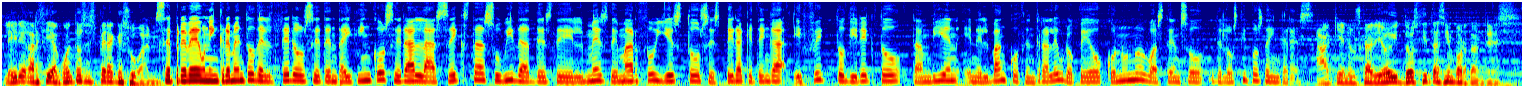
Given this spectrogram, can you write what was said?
Leire García, ¿cuánto se espera que suban? Se prevé un incremento del 0,75, será la sexta subida desde el mes de marzo y esto se espera que tenga efecto directo también en el Banco Central Europeo con un nuevo ascenso de los tipos de interés. Aquí en Euskadi hoy dos citas importantes.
